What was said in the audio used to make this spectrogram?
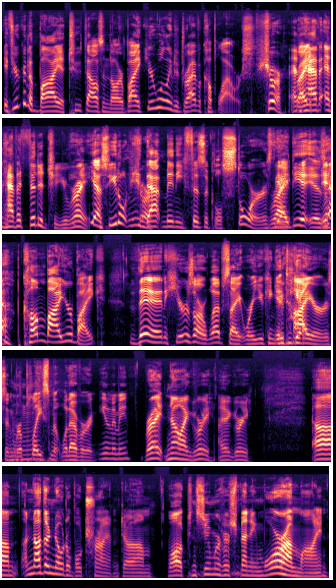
If you're going to buy a two thousand dollar bike, you're willing to drive a couple hours. Sure. And Right? have and have it fitted to you. Right. Yeah, so you don't need Sure. that many physical stores. right. The idea is Yeah. come buy your bike. Then here's our website where you can You get can get- tires and Mhm. replacement whatever. You know what I mean? Right. No, I agree. I agree. Um, another notable trend: um, while consumers are spending more online,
